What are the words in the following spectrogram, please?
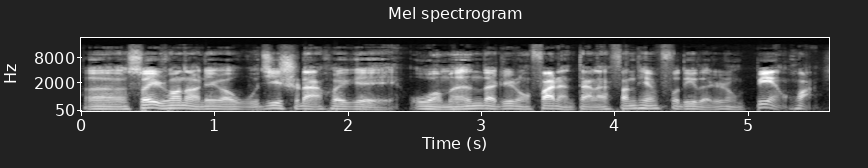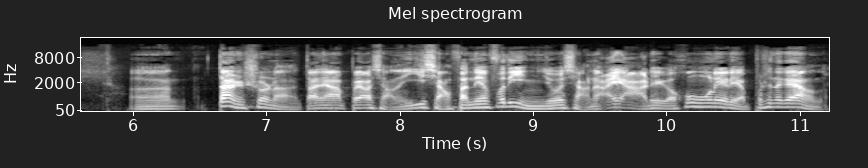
呃，所以说呢，这个五 G 时代会给我们的这种发展带来翻天覆地的这种变化。呃，但是呢，大家不要想着一想翻天覆地，你就想着哎呀，这个轰轰烈烈，不是那个样子。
